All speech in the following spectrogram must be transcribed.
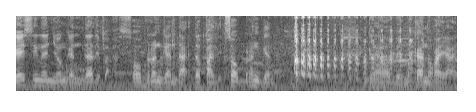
Guys, tingnan nyo, ang ganda, di ba? Sobrang ganda. Ito pali, sobrang ganda. Grabe, magkano kaya?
